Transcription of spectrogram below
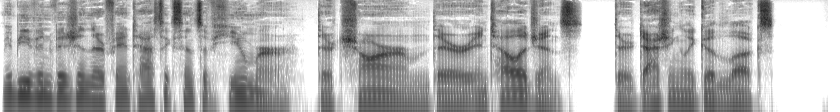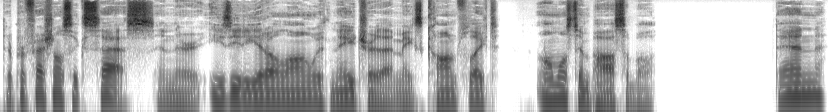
Maybe you've envisioned their fantastic sense of humor, their charm, their intelligence, their dashingly good looks, their professional success, and their easy to get along with nature that makes conflict almost impossible. Then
